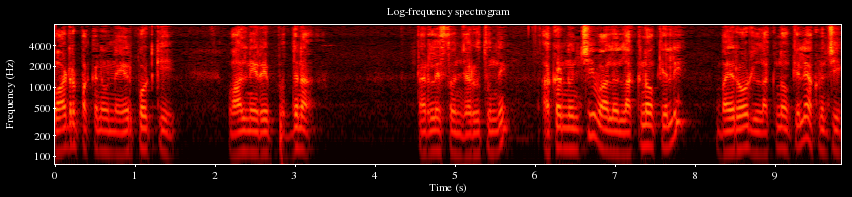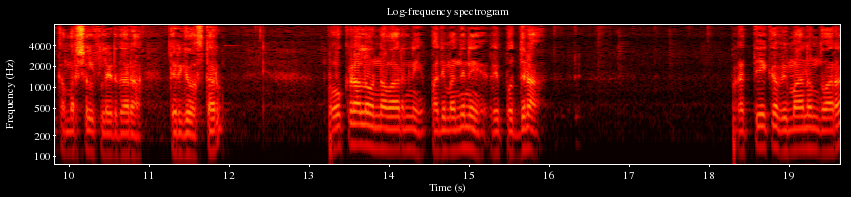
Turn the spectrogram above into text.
బార్డర్ పక్కన ఉన్న ఎయిర్పోర్ట్కి వాళ్ళని రేపు పొద్దున తరలిస్తాం జరుగుతుంది. అక్కడ నుంచి వాళ్ళు లక్నోకి వెళ్ళి బై రోడ్ లక్నోకి వెళ్ళి అక్కడ నుంచి కమర్షియల్ ఫ్లైట్ ద్వారా తిరిగి వస్తారు. పోక్రాలో ఉన్న వారిని పది మందిని రేపు పొద్దున ప్రత్యేక విమానం ద్వారా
